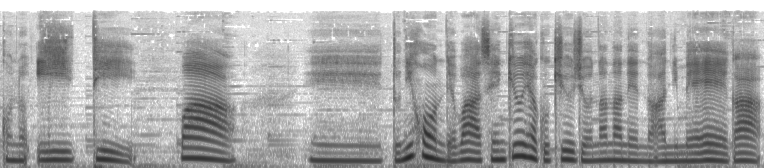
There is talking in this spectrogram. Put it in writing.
この E.T. は、えー、っと、日本では1997年のアニメ映画、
